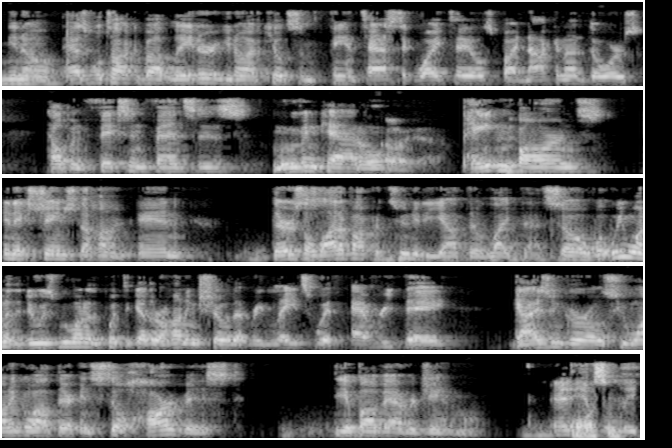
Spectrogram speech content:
you know, as we'll talk about later, you know, I've killed some fantastic whitetails by knocking on doors, helping fixing fences, moving cattle, Oh yeah. painting barns in exchange to hunt. And there's a lot of opportunity out there like that. So what we wanted to do is we wanted to put together a hunting show that relates with everyday guys and girls who want to go out there and still harvest the above average animal. And, Awesome. and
